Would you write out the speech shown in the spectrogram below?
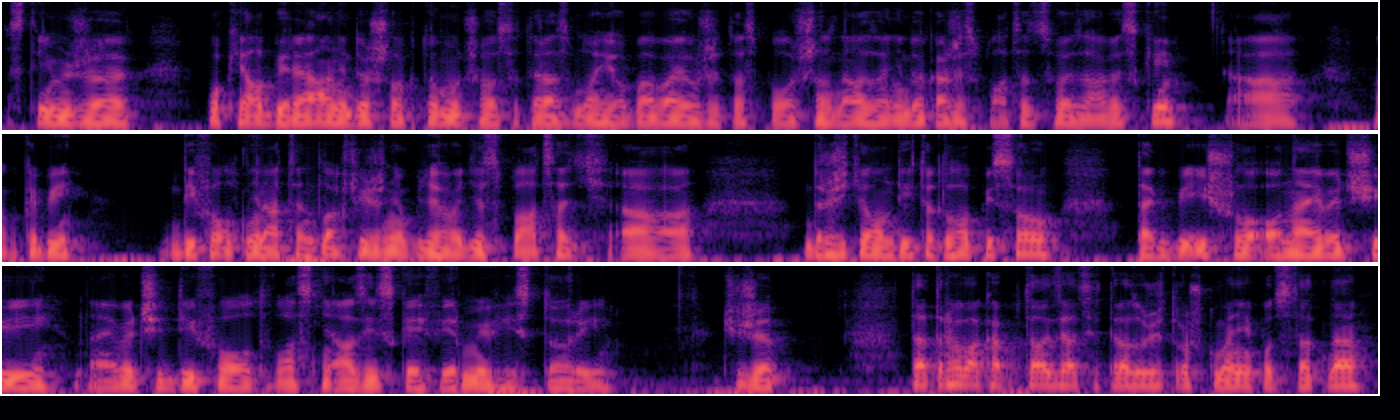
s tým, že pokiaľ by reálne došlo k tomu, čo sa teraz mnohí obávajú, že tá spoločnosť naozaj nedokáže splácať svoje záväzky a ako keby defaultne na ten dlh, čiže nebude ho vedieť splácať držiteľom týchto dlhopisov, tak by išlo o najväčší, najväčší default vlastne azijskej firmy v histórii. Čiže tá trhová kapitalizácia teraz už je trošku menej podstatná,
